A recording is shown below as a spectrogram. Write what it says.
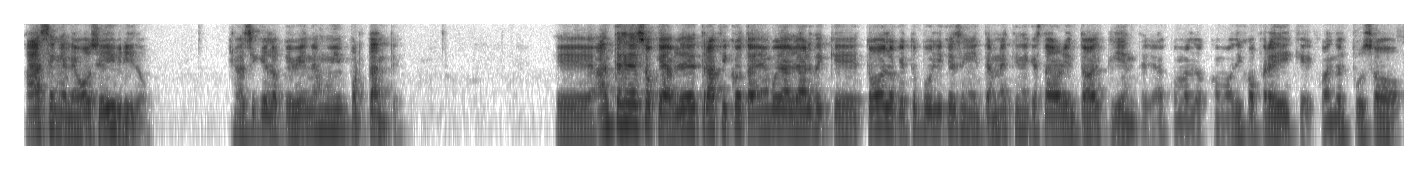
hacen el negocio híbrido. Así que lo que viene es muy importante. Eh, antes de eso que hablé de tráfico, también voy a hablar de que todo lo que tú publiques en Internet tiene que estar orientado al cliente, ¿ya? Como, como dijo Freddy, que cuando él puso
